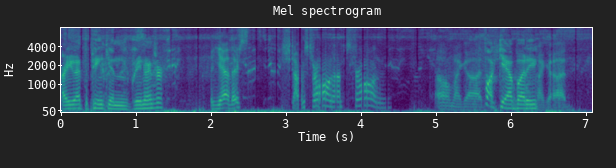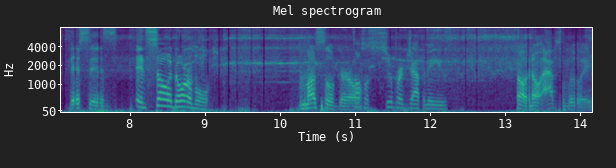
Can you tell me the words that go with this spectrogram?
Are you at the pink and green ranger? Yeah, there's. I'm strong. I'm strong. Oh my god. Fuck yeah, buddy. Oh my god. This is It's so adorable. Muscle Girl. It's also super Japanese. Oh no, absolutely.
